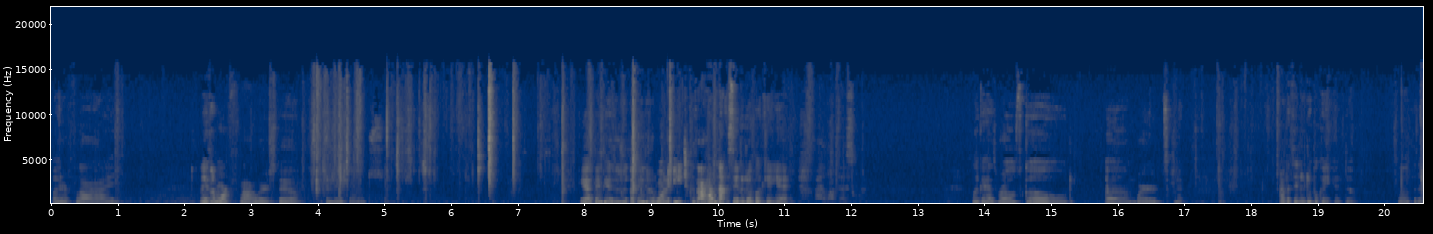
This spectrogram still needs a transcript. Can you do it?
Butterfly. These are more flowers though in these ones. Yeah, I think there's I think there's one of each because I have not seen a duplicate yet. I love this one. Look, it has rose gold um, words. I haven't seen a duplicate yet though. Love that.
